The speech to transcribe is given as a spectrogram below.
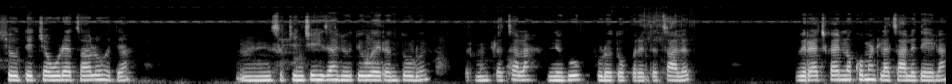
शेवतेच्या उड्या चालू होत्या. अं, सचिनचीही झाली होती वैरण तोडून. तर म्हटलं चला निघू. पुढं तोपर्यंत चालत. विराज काय नको म्हटला चालत यायला.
